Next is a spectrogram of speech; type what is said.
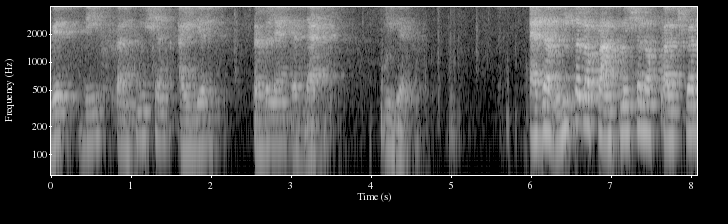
with the Confucian ideals prevalent at that period. As a vehicle of transmission of cultural,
